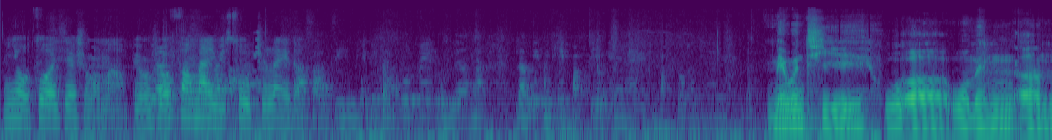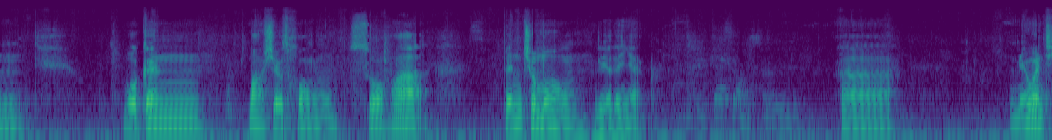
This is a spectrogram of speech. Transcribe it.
你有做一些什么吗？比如说放慢语速之类的 ภา。ษาจีนที่พี่ไม้พูดไม่รู้เรื่องอะแล้วมีวิธีปรับเปลี่ยนกันยังไงปรับตัวกันยังไง 没问题。我呃我们嗯，我跟毛晓彤说话เป็นชั่วโมงหรืออะไรเงี้ย 一个小时呃，没问题，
